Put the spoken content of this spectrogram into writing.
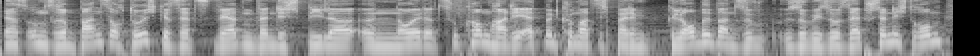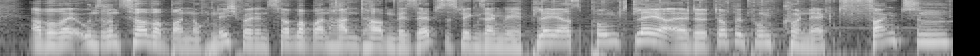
dass unsere Bans auch durchgesetzt werden, wenn die Spieler äh, neu dazukommen. HD-Admin kümmert sich bei dem Global-Ban so, sowieso selbstständig drum, aber bei unseren Server-Ban noch nicht, weil den Server-Ban handhaben wir selbst. Deswegen sagen wir hier Players. Player added, Doppelpunkt Connect Function.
